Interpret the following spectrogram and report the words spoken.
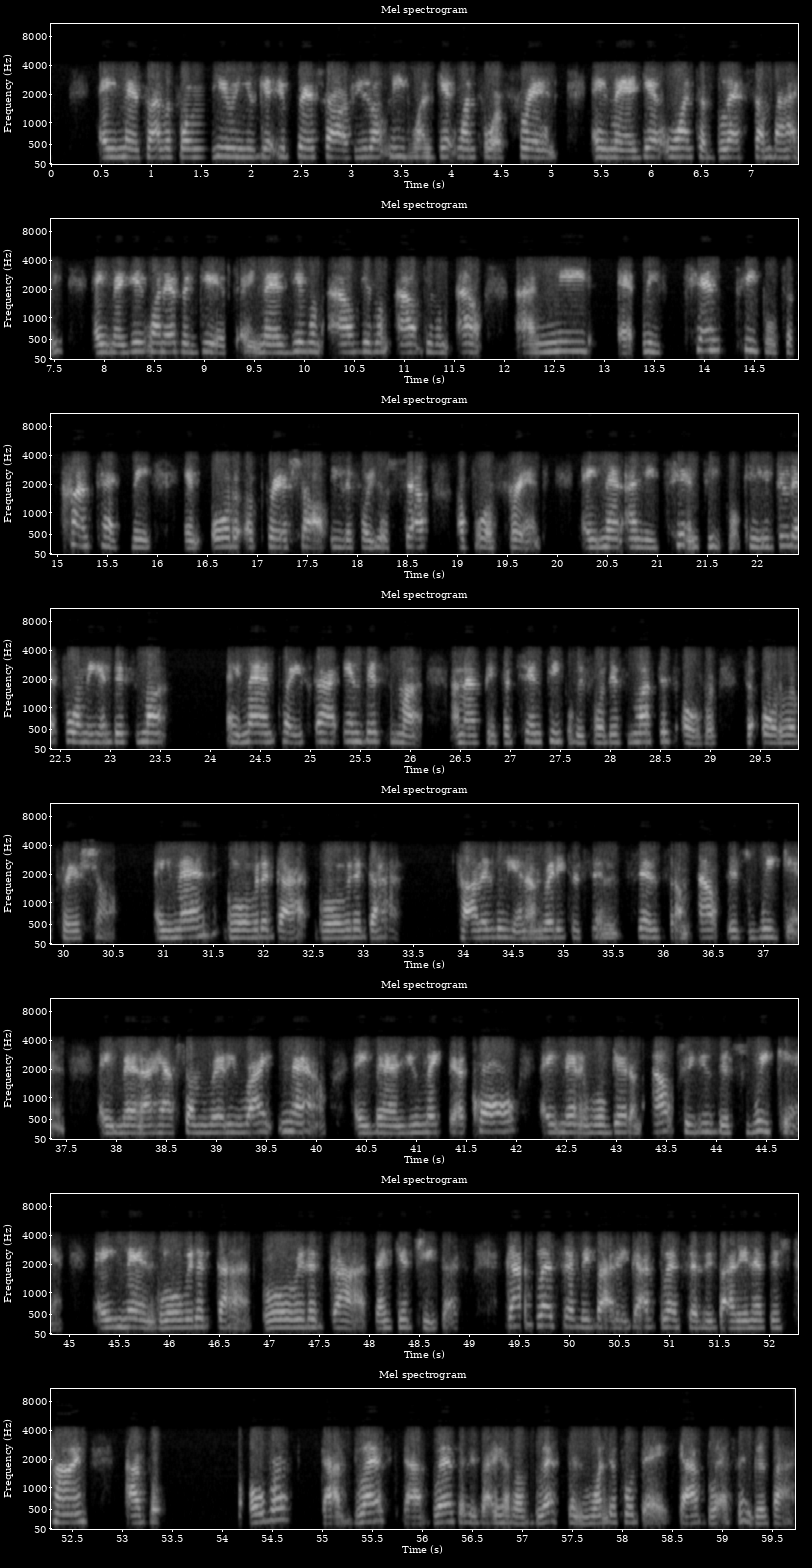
Amen. So I look forward to hearing you get your prayer shawl. If you don't need one, get one for a friend. Amen. Get one to bless somebody. Amen. Get one as a gift. Amen. Give them out, give them out, give them out. I need at least 10 people to contact me and order a prayer shawl, either for yourself or for a friend. Amen. I need 10 people. Can you do that for me in this month? Amen. Praise God. In this month, I'm asking for 10 people before this month is over to order a prayer shawl. Amen. Glory to God. Glory to God. Hallelujah. And I'm ready to send send some out this weekend. Amen. I have some ready right now. Amen. You make that call. Amen. And we'll get them out to you this weekend. Amen. Glory to God. Glory to God. Thank you, Jesus. God bless everybody. God bless everybody. And at this time, I go over. God bless. God bless. Everybody have a blessed and wonderful day. God bless and goodbye.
